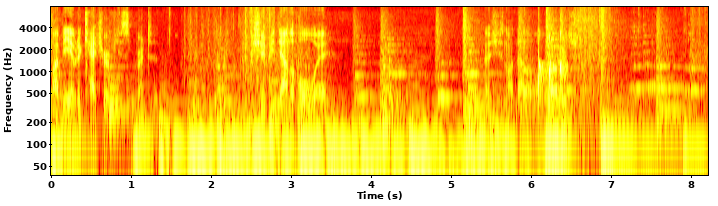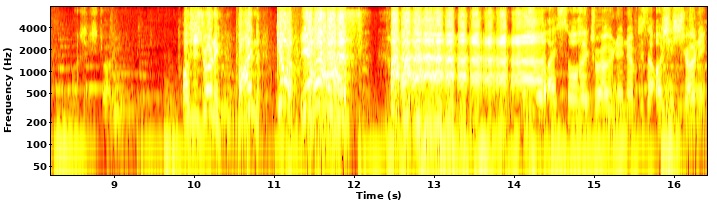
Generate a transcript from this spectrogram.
Might be able to catch her if you sprint it. You should be down the hallway. No, she's not down the hallway. She? Oh, she's droning. Oh, she's droning! Behind the- Kill her! Yes! I saw her drone and I'm just like, oh, she's droning.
